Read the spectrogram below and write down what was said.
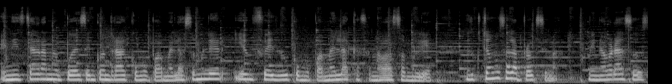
En Instagram me puedes encontrar como Pamela Sommelier y en Facebook como Pamela Casanova Sommelier. Nos escuchamos a la próxima. Mil abrazos.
